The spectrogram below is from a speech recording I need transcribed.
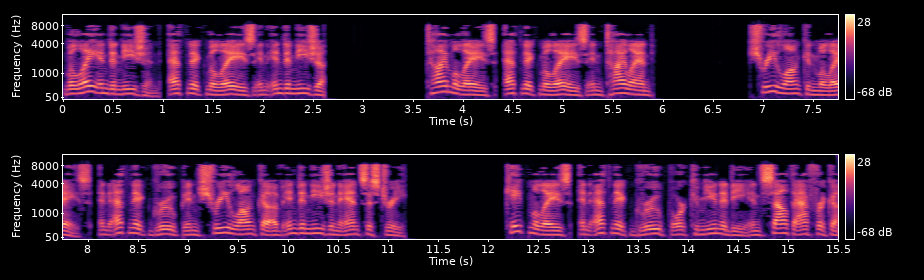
Malay Indonesian, ethnic Malays in Indonesia Thai Malays, ethnic Malays in Thailand Sri Lankan Malays, an ethnic group in Sri Lanka of Indonesian ancestry Cape Malays, an ethnic group or community in South Africa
